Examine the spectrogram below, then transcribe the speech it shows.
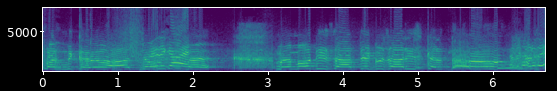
बंद करो हाथ जो এদিকে আয় मैं मोदी साहब से गुजारिश करता हूँ এত ঝাড়ু দে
